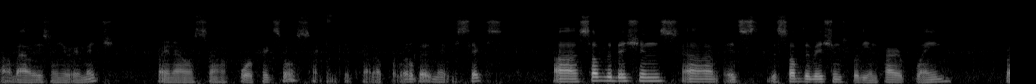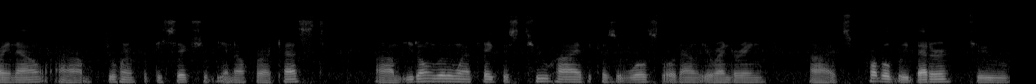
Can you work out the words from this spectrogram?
uh, values on your image. Right now it's uh, 4 pixels. I can take that up a little bit, maybe 6. Uh, subdivisions, uh, it's the subdivisions for the entire plane. Right now, um, 256 should be enough for our test. Um, you don't really want to take this too high because it will slow down your rendering. Uh, it's probably better to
